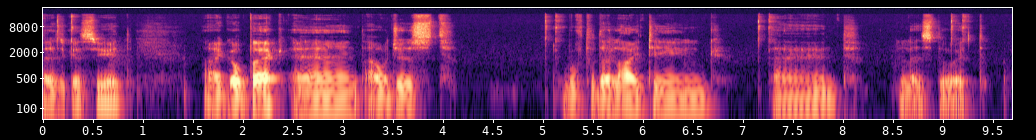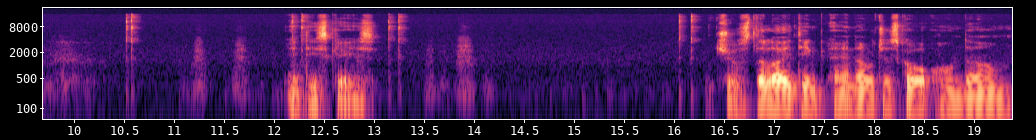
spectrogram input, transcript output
as you can see it I go back and I will just move to the lighting and let's do it in this case choose the lighting and I'll just go on the um,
